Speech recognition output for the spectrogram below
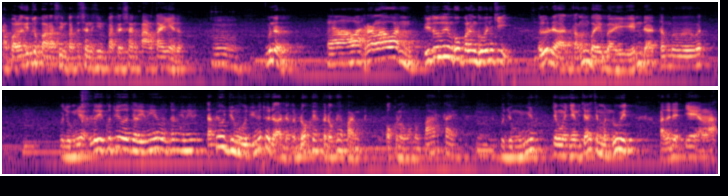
apalagi tuh para simpatisan simpatisan partainya tuh. Hmm. bener? Relawan. relawan. Itu tuh yang gue paling gue benci. Lu datang bayi-bayiin datang banget ujungnya lu ikut yuk cari ini ntar ini tapi ujung-ujungnya tuh udah ada kedok ya kedoknya pan oknum-oknum partai. Hmm. ujungnya yang yang dicari cuma duit. Kata dia ya lah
